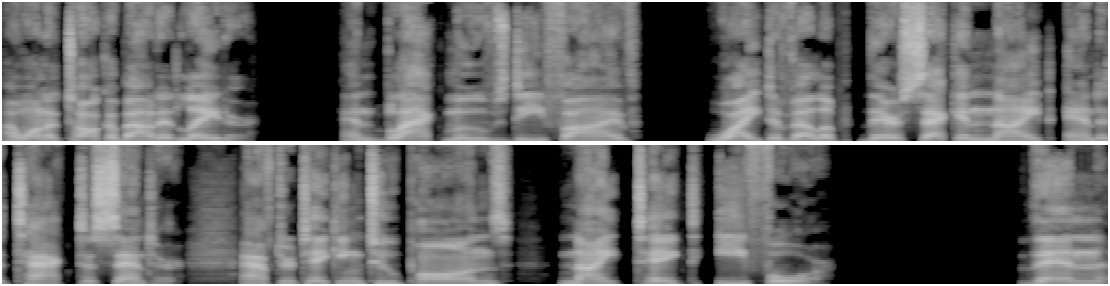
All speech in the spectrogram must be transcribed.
I want to talk about it later. And black moves d5, White developed their second knight and attacked to center. After taking two pawns, knight taked e4. Then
